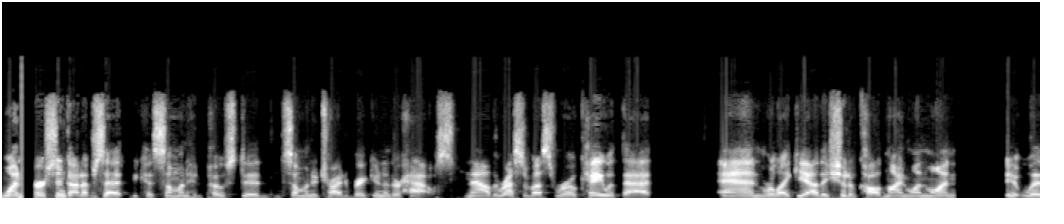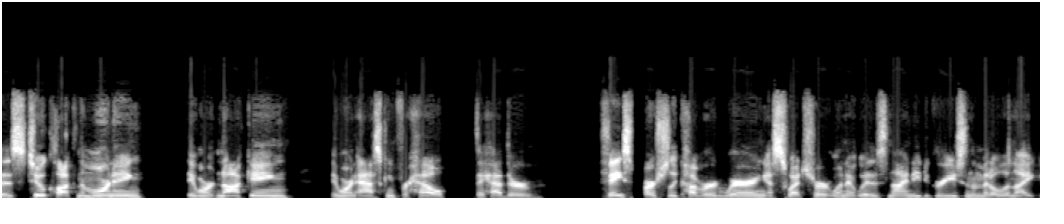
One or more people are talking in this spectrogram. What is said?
one person got upset because someone had posted someone who tried to break into their house. Now, the rest of us were okay with that. And we're like, yeah, they should have called 911. It was two o'clock in the morning. They weren't knocking, they weren't asking for help. They had their face partially covered, wearing a sweatshirt when it was 90 degrees in the middle of the night.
